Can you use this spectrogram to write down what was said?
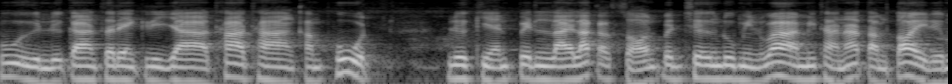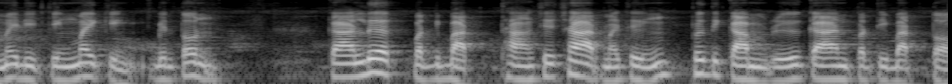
ผู้อื่น หรือการแสดงกริยาท่าทางคำพูด หรือเขียนเป็นลายลักษณ์อักษรเป็นเชิงดูหมิ่นว่ามีฐานะต่ำต้อย หรือไม่ดีจริงไม่เก่งเป็นต้น การเลือกปฏิบัติทางเชื้อชาติ หมายถึงพฤติกรรม หรือการปฏิบัติต่อ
